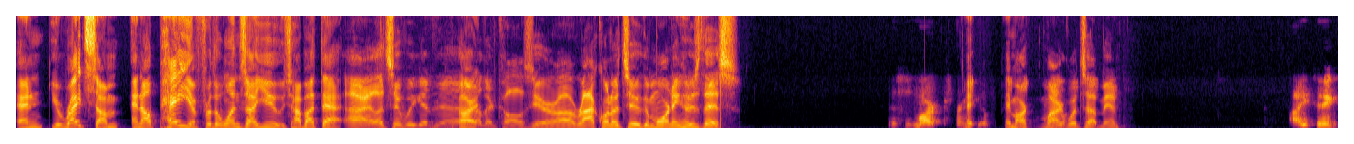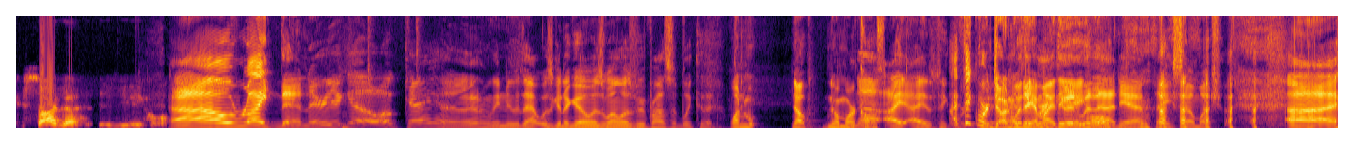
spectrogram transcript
and you write some, and I'll pay you for the ones I use. How about that? All right, let's see if we get uh, right. other calls here. Uh, Rock 102. Good morning. Who's this? This is Mark Hey, Springfield. hey, Mark. Mark, what's up, man? I think Saga is the a-hole. All right, then. There you go. Okay. Uh, we knew that was going to go as well as we possibly could. One more. No, no more No, calls. I, I think I we're think we're good. done I with think Am we're I the with A-hole? that. Yeah, thanks so much. Uh,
